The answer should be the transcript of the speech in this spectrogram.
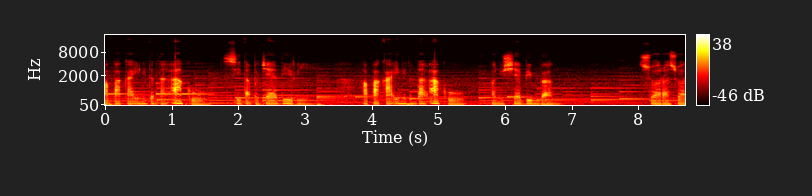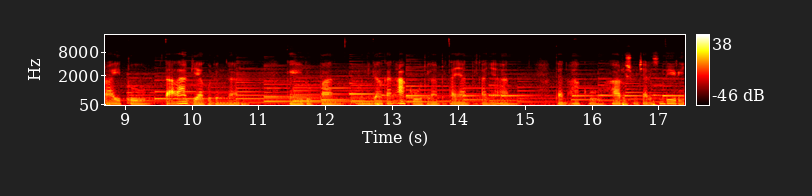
Apakah ini tentang aku, si tak percaya diri? Apakah ini tentang aku, manusia bimbang? Suara-suara itu tak lagi aku dengar kehidupan meninggalkan aku dengan pertanyaan-pertanyaan dan aku harus mencari sendiri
